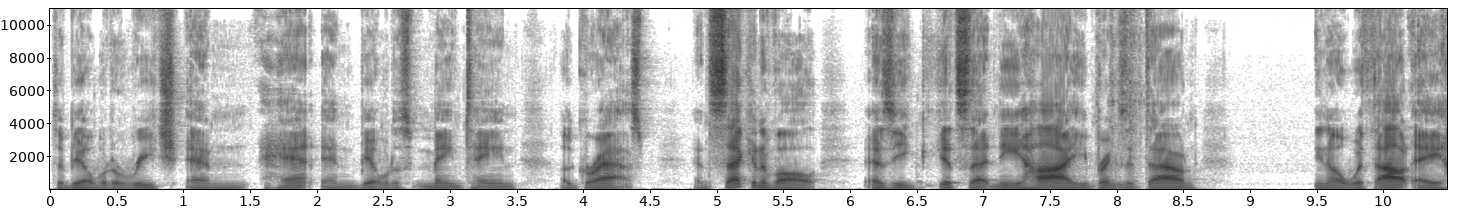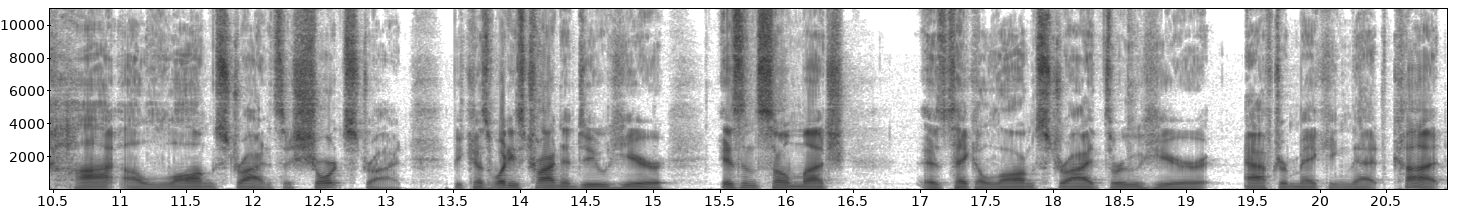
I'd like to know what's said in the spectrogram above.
to be able to reach and hand, and be able to maintain a grasp. And second of all, as he gets that knee high, he brings it down, you know, without a high, a long stride. It's a short stride because what he's trying to do here isn't so much as take a long stride through here after making that cut.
